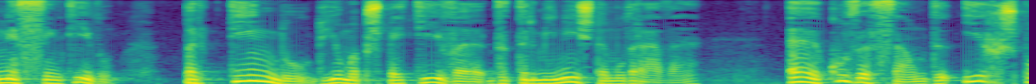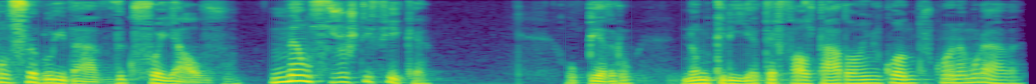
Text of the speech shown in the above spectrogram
Nesse sentido, partindo de uma perspectiva determinista moderada, a acusação de irresponsabilidade de que foi alvo não se justifica. O Pedro não queria ter faltado ao encontro com a namorada.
